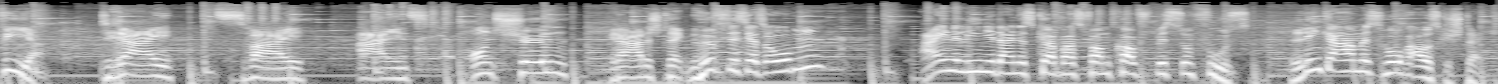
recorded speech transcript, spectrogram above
4, 3, 2, 1. Und schön gerade strecken. Hüfte ist jetzt oben. Eine Linie deines Körpers vom Kopf bis zum Fuß. Linker Arm ist hoch ausgestreckt.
